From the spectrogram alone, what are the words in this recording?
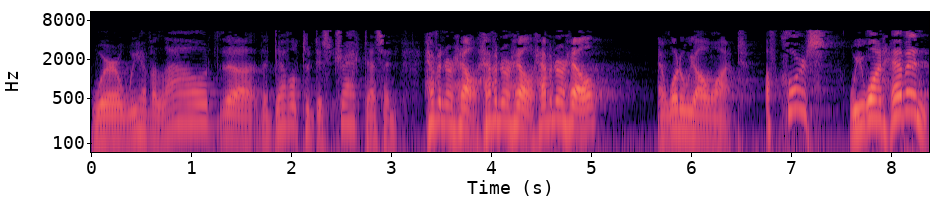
where we have allowed the, the devil to distract us and heaven or hell, heaven or hell, heaven or hell. And what do we all want? Of course, we want heaven.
